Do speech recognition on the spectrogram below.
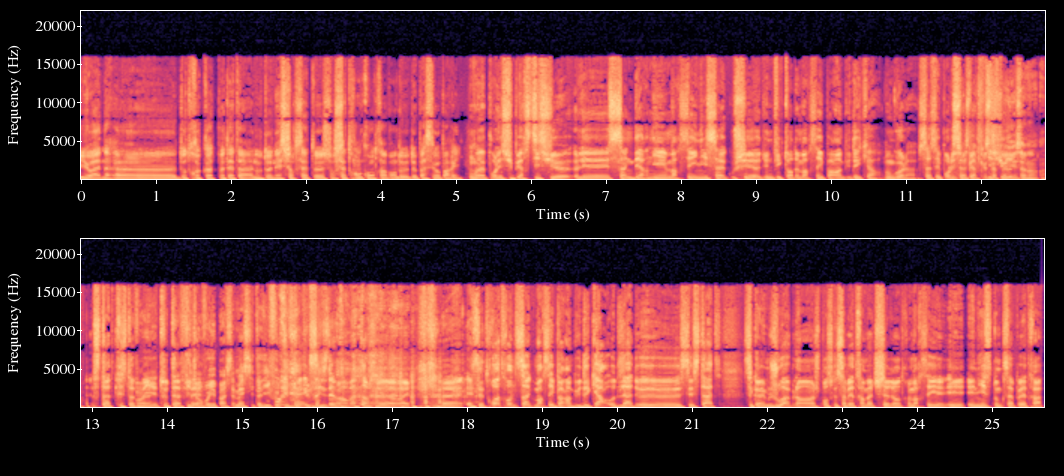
Johan, euh, d'autres cotes peut-être à nous donner sur cette sur cette rencontre avant de, de passer au pari Ouais, pour les superstitieux, les cinq derniers Marseille-Nice a accouché d'une victoire de Marseille par un but d'écart. Donc voilà, ça c'est pour les Christophe superstitieux. Payet, ça, non Stade Christophe Ouais. Payet, tout à Il fait. t'a envoyé par SMS, il t'a dit il faut qu'il faut que tu le dises, Exactement. Maintenant, je, ouais. Euh, et c'est 3,35 Marseille par un but d'écart. Au-delà de ces stats, c'est quand même jouable. hein. Je pense que ça va être un match serré entre Marseille et, et Nice, donc ça peut être à,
